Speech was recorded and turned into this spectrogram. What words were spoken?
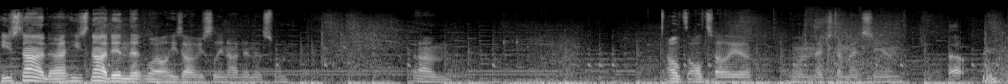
He's not. Uh, he's not in that. Well, he's obviously not in this one. Um, I'll I'll tell you when next time I see him. Oh.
